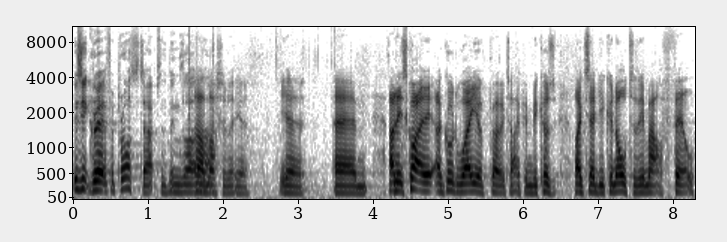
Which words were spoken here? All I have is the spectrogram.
Is it great for prototypes and things like Oh, that? massively, yeah, yeah. Um, and it's quite a, a good way of prototyping because, like I said, you can alter the amount of fill.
